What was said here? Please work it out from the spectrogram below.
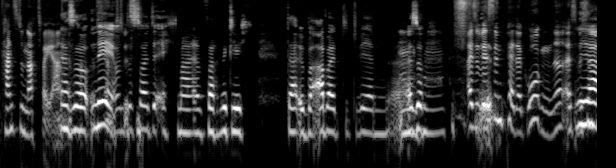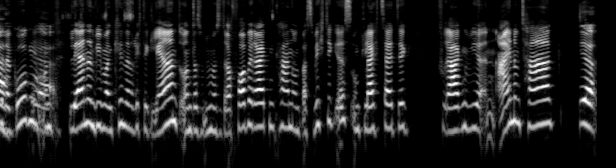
kannst du nach zwei Jahren. Also, nee, und wissen. das sollte echt mal einfach wirklich da überarbeitet werden. Also, mhm. also wir sind Pädagogen, ne? Also wir ja, sind Pädagogen ja. und lernen, wie man Kindern richtig lernt und das, wie man sie darauf vorbereiten kann und was wichtig ist. Und gleichzeitig fragen wir in einem Tag ja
